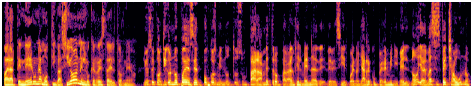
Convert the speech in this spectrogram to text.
para tener una motivación en lo que resta del torneo. Yo estoy contigo, no pueden ser pocos minutos un parámetro para Ángel Mena de, de decir, bueno, ya recuperé mi nivel, ¿no? Y además es fecha uno,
